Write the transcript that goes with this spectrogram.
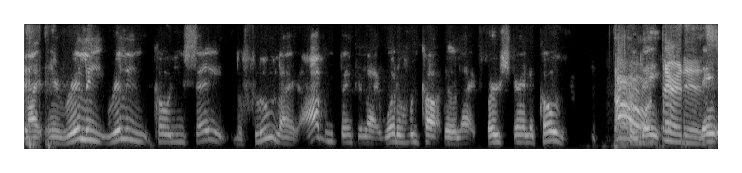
Like and really, really, Cole, you say the flu. Like I'll be thinking, like, what if we caught the like first strand of COVID? Oh, they- there it is. They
